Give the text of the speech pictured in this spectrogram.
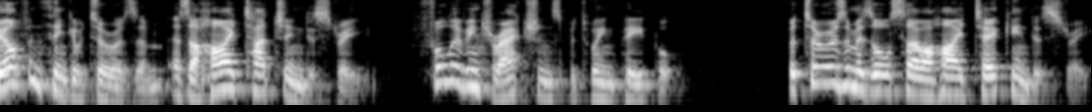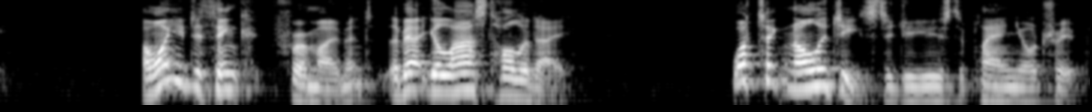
We often think of tourism as a high-touch industry, full of interactions between people. But tourism is also a high-tech industry. I want you to think for a moment about your last holiday. What technologies did you use to plan your trip?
